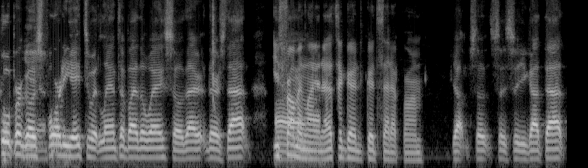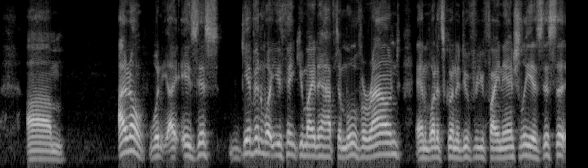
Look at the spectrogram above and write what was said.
Cooper goes yeah. 48 to Atlanta, by the way. So there, there's that. He's from um, Atlanta. That's a good, good setup for him. Yep. So, so, so you got that. Um, I don't know. What uh, this? Given what you think you might have to move around and what it's going to do for you financially, is this a?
